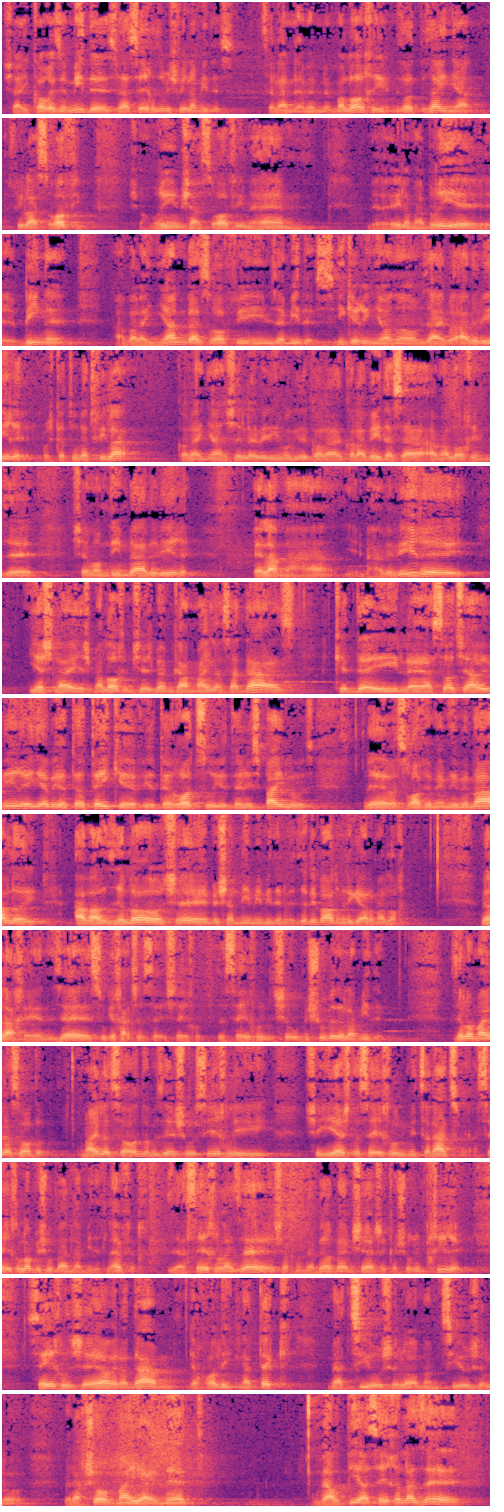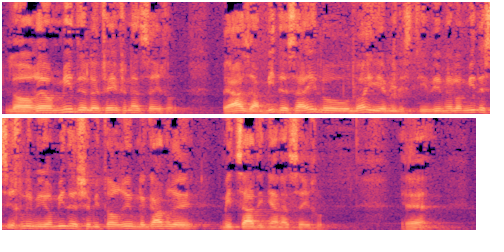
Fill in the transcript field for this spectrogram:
שהעיקור זה מידס והשכל זה בשביל המידס. אצל המלוכים זה העניין, אפילו השרופים. שאומרים שהשרופים הם באילם הבריא, בינה, אבל העניין בשרופים זה מידס. עיקר עניונם זה אבי ואירא, כמו שכתוב בתפילה. כל העניין של בנים, כל, כל אבידס המלוכים זה שהם עומדים באבי ואירא. אלא מה? באבי ואירא יש, יש מלוכים שיש בהם גם מיילס הדס, כדי לעשות שאבי ואירא יהיה ביותר תקף, יותר רוצו, יותר איספיילוס, והשרופים הם נממלוי. אבל זה לא שמשנים ממידן. זה דיברנו בנגיעה למלוכים. ולכן זה סוג אחד של שייכות. זה שייכות שהוא משובד על המידן. זה לא מיילה סעודום. מיילה סעודום זה שהוא שכלי שיש לו שכל מצד עצמי. השכל לא משובד למידת, להפך. זה השכל הזה שאנחנו נדבר בהמשך שקשור עם בחירה. שכל שהבן אדם יכול להתנתק מהציור שלו, מהמציור שלו, ולחשוב מהי האמת, ועל פי השכל הזה לעורר מידה לפי פן השכל. ואז המידס האלו לא יהיה מידס טבעיים, אלא מידס שכלים, יהיו מידס שמתעוררים לגמרי מצד עניין השכל. Yeah.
